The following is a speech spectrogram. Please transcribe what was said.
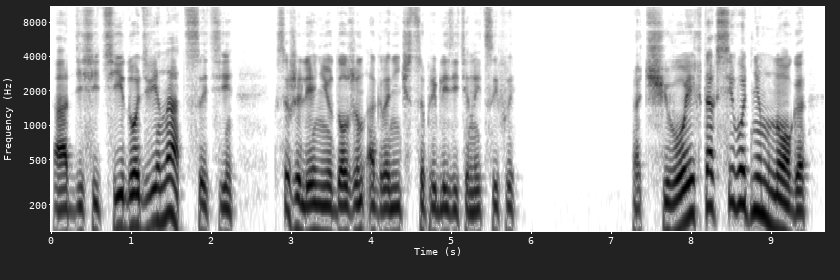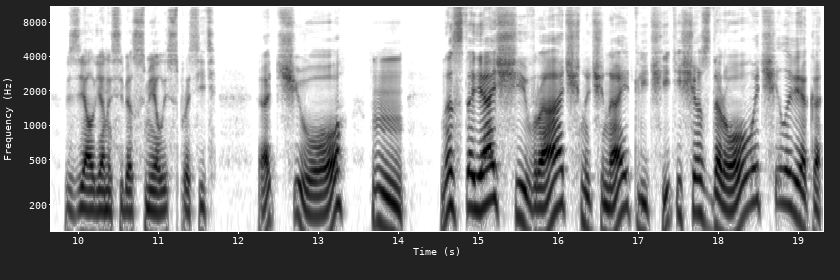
а от десяти до двенадцати. К сожалению, должен ограничиться приблизительной цифрой. «Отчего их так сегодня много?» — взял я на себя смелость спросить. «Отчего?» Хм, настоящий врач начинает лечить еще здорового человека,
